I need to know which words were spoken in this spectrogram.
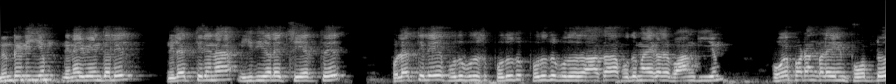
நின்றனியும் நினைவேந்தலில் நிலத்தின நீதிகளைச் சேர்த்து புலத்திலே புது புது புது புதுது புதுதாக புதுமைகளை வாங்கியும் புகைப்படங்களையும் போட்டு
